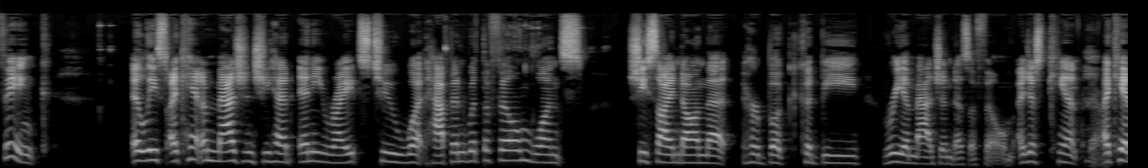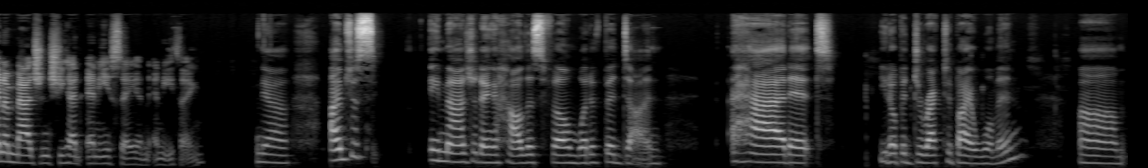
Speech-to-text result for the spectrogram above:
think at least I can't imagine she had any rights to what happened with the film once she signed on that her book could be reimagined as a film. I just can't yeah. I can't imagine she had any say in anything. Yeah. I'm just imagining how this film would have been done had it you know been directed by a woman um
